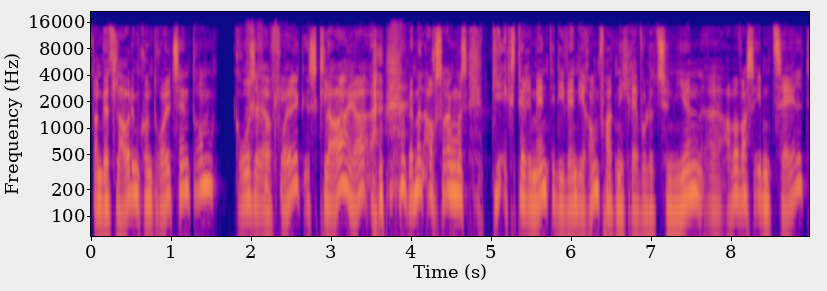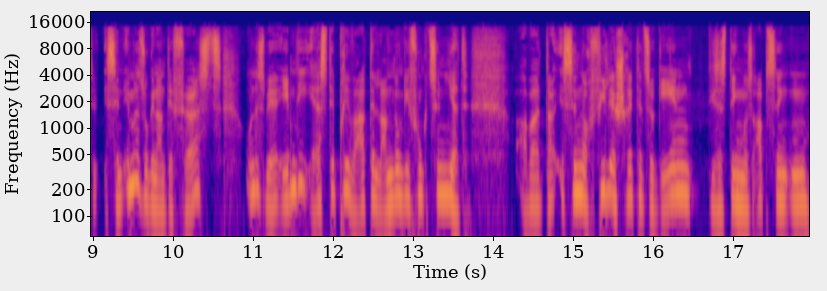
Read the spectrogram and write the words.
Dann wird es laut im Kontrollzentrum. Großer Erfolg, okay. ist klar, ja. Wenn man auch sagen muss, die Experimente, die werden die Raumfahrt nicht revolutionieren, äh, aber was eben zählt, sind immer sogenannte Firsts und es wäre eben die erste private Landung, die funktioniert. Aber da sind noch viele Schritte zu gehen. Dieses Ding muss absinken,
